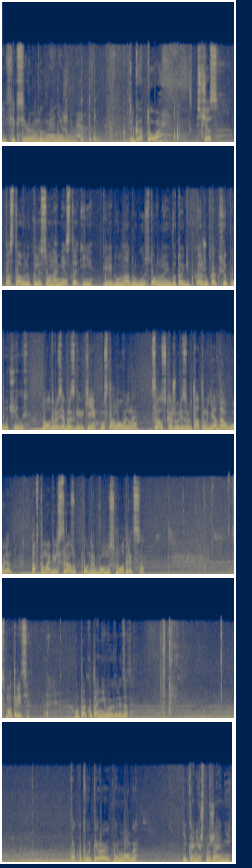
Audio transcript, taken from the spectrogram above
И фиксируем двумя нижними. Готово. Сейчас поставлю колесо на место и перейду на другую сторону и в итоге покажу, как все получилось. Ну друзья, брызговики установлены. Сразу скажу, результатом я доволен. Автомобиль сразу по-другому смотрится. Смотрите, вот так вот они выглядят. Так вот выпирают немного. И, конечно же, они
